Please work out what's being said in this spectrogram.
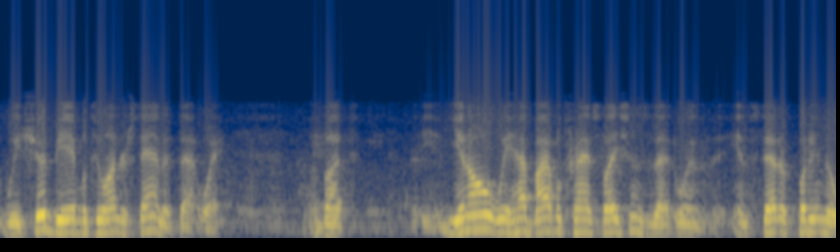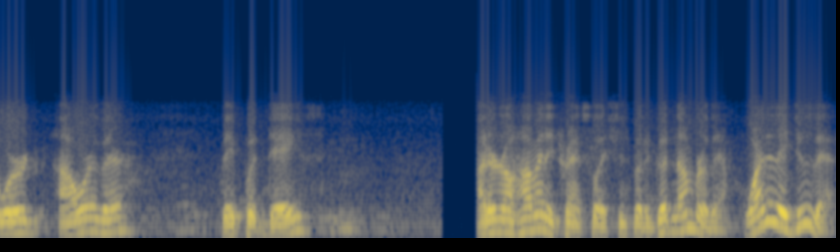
we should be able to understand it that way. But, you know, we have Bible translations that when instead of putting the word hour there, they put days. I don't know how many translations, but a good number of them. Why do they do that?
